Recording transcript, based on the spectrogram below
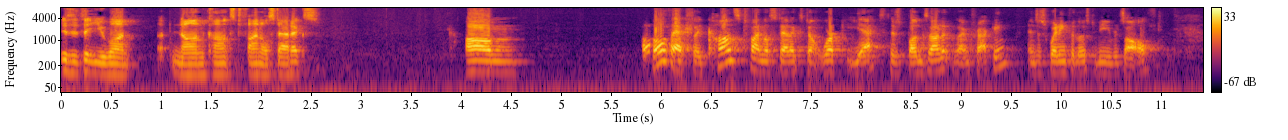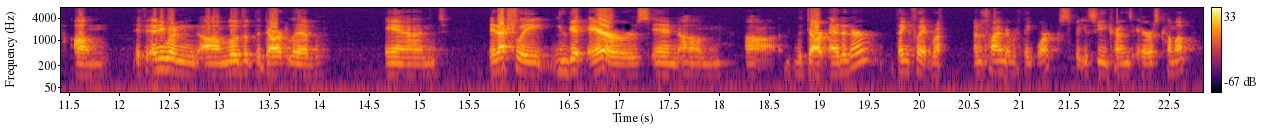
Is it that you want non-const final statics? Um, both actually. Const final statics don't work yet. There's bugs on it that I'm tracking and just waiting for those to be resolved. Um, if anyone um, loads up the Dart lib and it actually you get errors in um, uh, the Dart editor. Thankfully, at runtime everything works, but you see kinds of errors come up.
